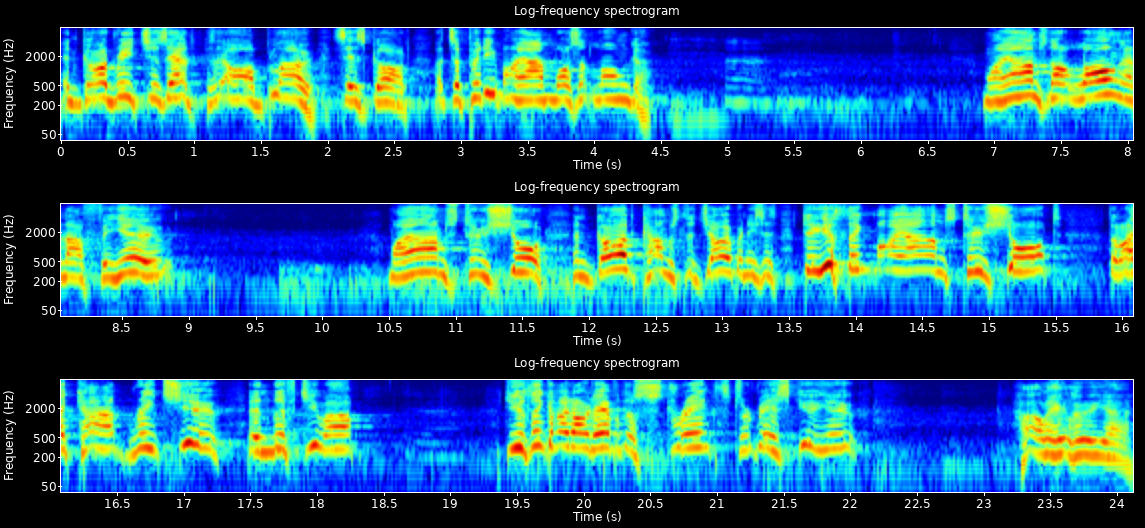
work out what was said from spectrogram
and God reaches out, oh, blow, says God. It's a pity my arm wasn't longer. My arm's not long enough for you. My arm's too short. And God comes to Job and he says, Do you think my arm's too short? that I can't reach you and lift you up? Do you think I don't have the strength to rescue you? Hallelujah.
